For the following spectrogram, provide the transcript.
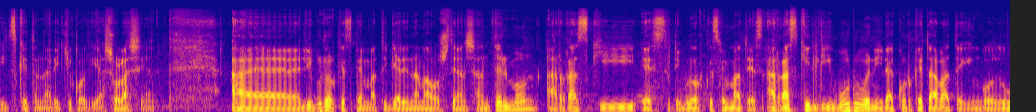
hitzketan arituko dia solasean. A, liburu orkezpen bat hilaren amabostean Santelmon, argazki, ez, liburu orkezpen bat ez, argazki liburuen irakurketa bat egingo du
